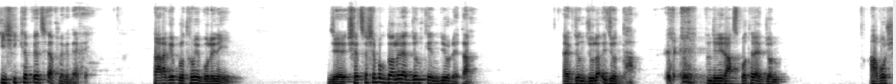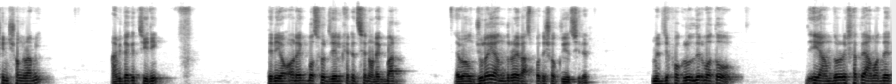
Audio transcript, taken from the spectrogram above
কি শিক্ষা পেয়েছে আপনাকে দেখাই। তার আগে প্রথমে বলে নিই যে স্বেচ্ছাসেবক দলের একজন কেন্দ্রীয় নেতা, একজন জুলাই যোদ্ধা, যিনি রাজপথের একজন আবসীন সংগ্রামী, আমি তাকে চিনি। তিনি অনেক বছর জেল খেটেছেন অনেকবার এবং জুলাই আন্দোলনের রাজপথে সক্রিয় ছিলেন। মির্জা ফখরুলদের মতো এই আন্দোলনের সাথে আমাদের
